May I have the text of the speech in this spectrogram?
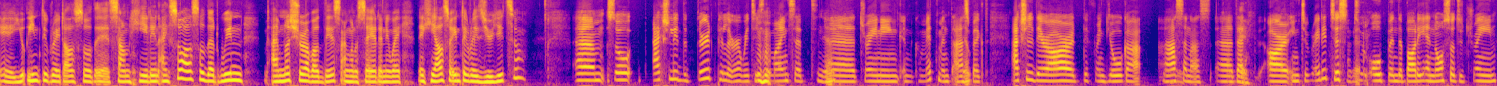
uh, you integrate also the sound healing. I saw also that when I'm not sure about this. I'm gonna say it anyway. That he also integrates jiu-jitsu. Um, so actually, the third pillar, which is Mhm. the mindset Yeah. uh, training and commitment aspect, actually there are different yoga Mhm. asanas uh, that are integrated just Okay. to open the body and also to train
